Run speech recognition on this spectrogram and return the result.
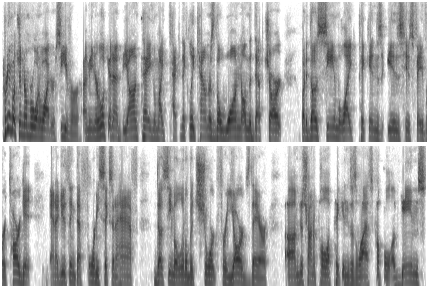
pretty much a number one wide receiver. I mean, you're looking at Diontae, who might technically count as the one on the depth chart, but it does seem like Pickens is his favorite target. And I do think that 46 and a half does seem a little bit short for yards there. Uh, I'm just trying to pull up Pickens' last couple of games,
